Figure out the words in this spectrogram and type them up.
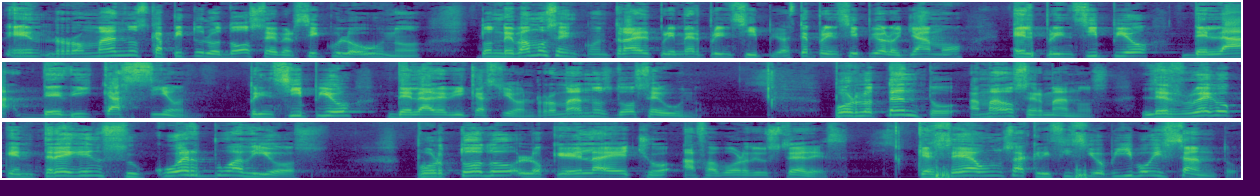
en Romanos capítulo 12, versículo 1, donde vamos a encontrar el primer principio. Este principio lo llamo el principio de la dedicación. Principio de la dedicación. Romanos 12, 1. Por lo tanto, amados hermanos, les ruego que entreguen su cuerpo a Dios por todo lo que Él ha hecho a favor de ustedes, que sea un sacrificio vivo y santo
